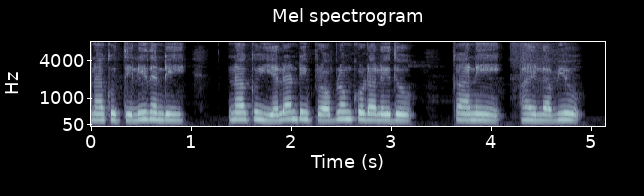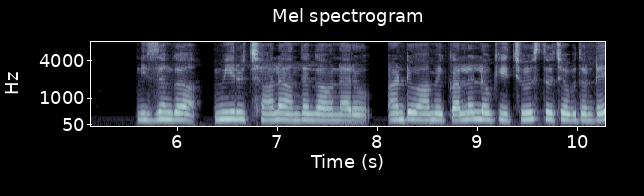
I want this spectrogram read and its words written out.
నాకు తెలియదండి నాకు ఎలాంటి ప్రాబ్లం కూడా లేదు. కానీ ఐ లవ్ యూ. నిజంగా మీరు చాలా అందంగా ఉన్నారు అంటూ ఆమె కళ్ళల్లోకి చూస్తూ చెబుతుంటే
